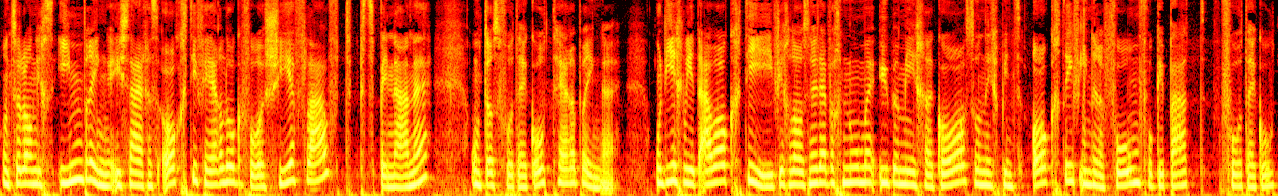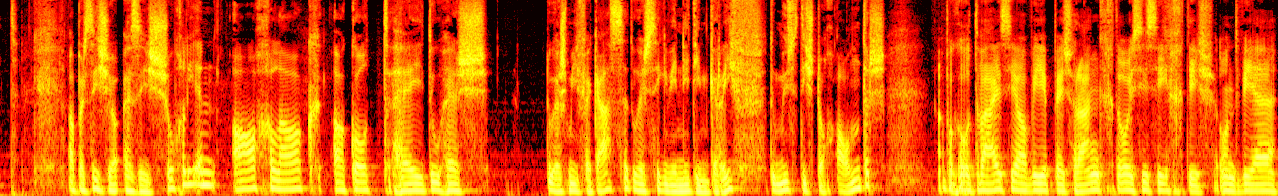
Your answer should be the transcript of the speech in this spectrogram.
Und solange ich es ihm bringe, ist es eigentlich ein aktiv Herschauen, von was schief läuft, zu benennen und das von der Gott herbringen. Und ich werde auch aktiv. Ich lasse nicht einfach nur über mich gehen, sondern ich bin aktiv in einer Form von Gebet vor der Gott. Aber es ist ja es ist schon ein bisschen eine Anklage an Gott. Hey, du hast, du hast mich vergessen, du hast es irgendwie nicht im Griff, du müsstest doch anders. Aber Gott weiß ja, wie beschränkt unsere Sicht ist und wie er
